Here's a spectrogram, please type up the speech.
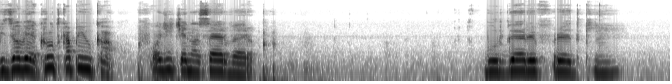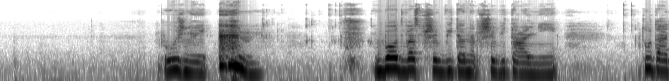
Widzowie, krótka piłka. Wchodzicie na serwer. Burgery, frytki. Później bot was przywita na przywitalni. Tutaj,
